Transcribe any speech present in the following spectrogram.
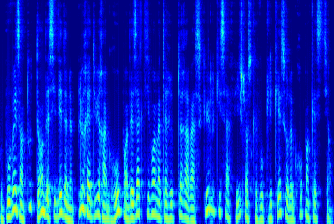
Vous pouvez en tout temps décider de ne plus réduire un groupe en désactivant l'interrupteur à bascule qui s'affiche lorsque vous cliquez sur le groupe en question.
